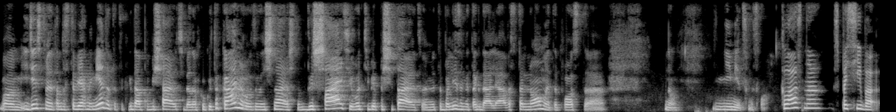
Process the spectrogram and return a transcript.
Единственный там достоверный метод — это когда помещают тебя там, в какую-то камеру, ты начинаешь там дышать, и вот тебе посчитают твой метаболизм и так далее. А в остальном это просто, ну, не имеет смысла. Классно, спасибо.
